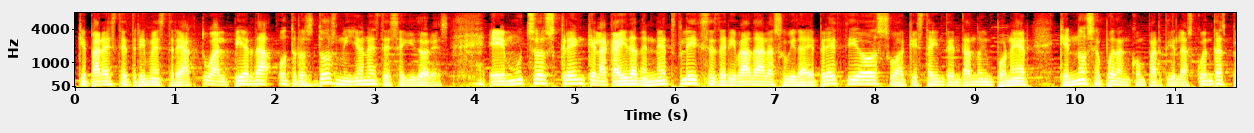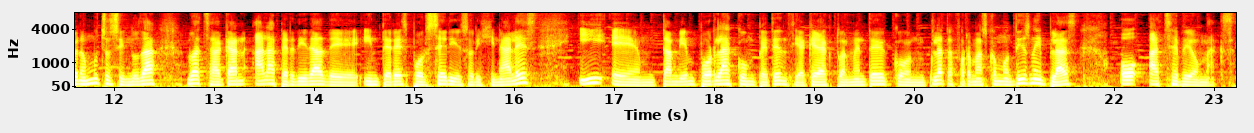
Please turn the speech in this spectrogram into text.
que para este trimestre actual pierda otros 2 millones de seguidores. Eh, muchos creen que la caída de Netflix es derivada a la subida de precios o a que está intentando imponer que no se puedan compartir las cuentas, pero muchos sin duda lo achacan a la pérdida de interés por series originales y eh, también por la competencia que hay actualmente con plataformas como Disney Plus o HBO Max.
